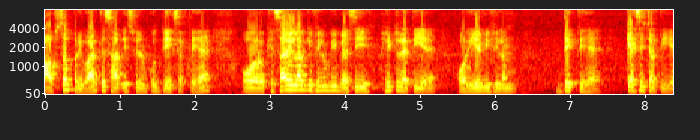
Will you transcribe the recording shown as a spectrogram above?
आप सब परिवार के साथ इस फ़िल्म को देख सकते हैं और खेसारी लाल की फ़िल्म भी वैसी हिट रहती है और ये भी फ़िल्म देखते हैं, कैसे चलती है।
